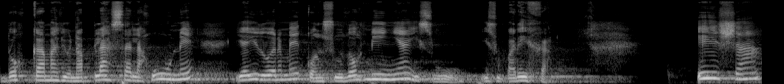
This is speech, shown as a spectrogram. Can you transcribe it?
dos camas de una plaza, las une y ahí duerme con sus dos niñas y su, y su pareja. Ella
